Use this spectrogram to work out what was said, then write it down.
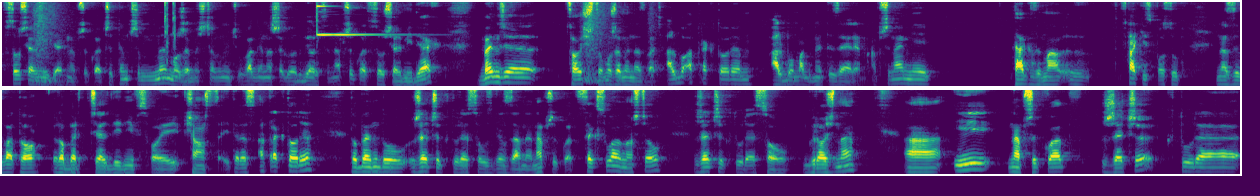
w social mediach na przykład, czy tym, czym my możemy ściągnąć uwagę naszego odbiorcy, na przykład w social mediach, będzie coś, co możemy nazwać albo atraktorem, albo magnetyzerem, a przynajmniej tak w taki sposób nazywa to Robert Cialdini w swojej książce. I teraz atraktory to będą rzeczy, które są związane na przykład z seksualnością, rzeczy, które są groźne i na przykład rzeczy, które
